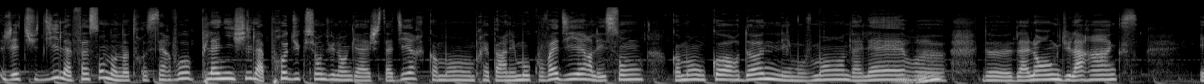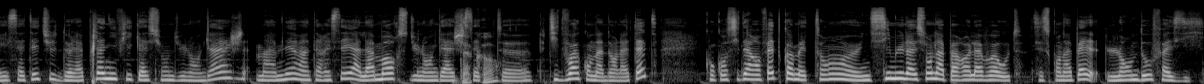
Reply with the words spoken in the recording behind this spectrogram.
J'étudie la façon dont notre cerveau planifie la production du langage, c'est-à-dire comment on prépare les mots qu'on va dire, les sons, comment on coordonne les mouvements de la lèvre, Mhm. de, de la langue, du larynx. Et cette étude de la planification du langage m'a amené à m'intéresser à l'amorce du langage, cette euh, petite voix qu'on a dans la tête, qu'on considère en fait comme étant euh, une simulation de la parole à voix haute. C'est ce qu'on appelle l'endophasie.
